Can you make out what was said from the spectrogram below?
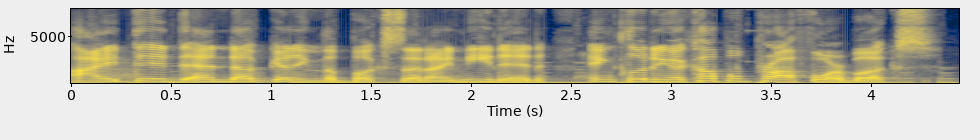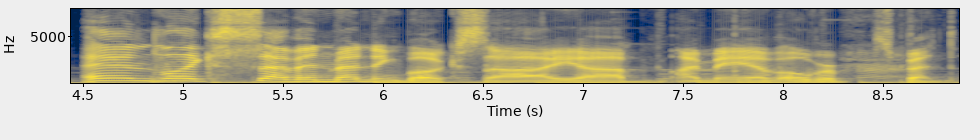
I did end up getting the books that I needed, including a couple Prot 4 books and like seven mending books. I uh, I may have overspent.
